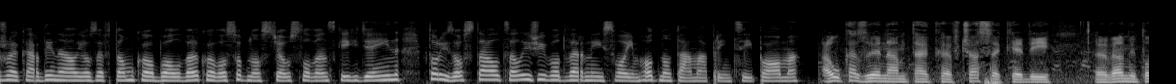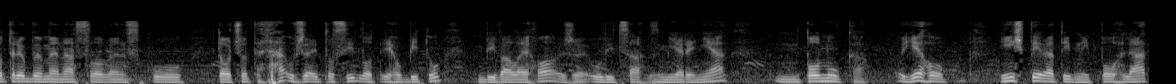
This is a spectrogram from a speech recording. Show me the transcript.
že kardinál Jozef Tomko bol veľkou osobnosťou slovenských dejín, ktorý zostal celý život verný svojim hodnotám a princípom. A ukazuje nám tak v čase, kedy e, veľmi potrebujeme na Slovensku to, čo teda už aj to sídlo jeho bytu bývalého, že ulica zmierenia, ponúka jeho inšpiratívny pohľad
